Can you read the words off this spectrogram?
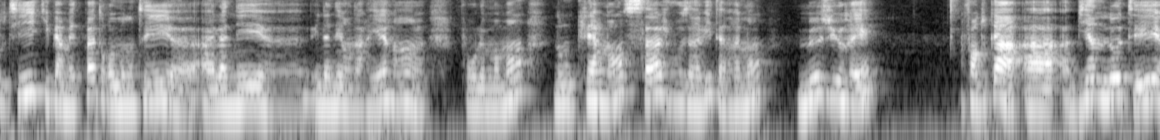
outils qui permettent pas de remonter euh, à l'année, euh, une année en arrière hein, pour le moment. Donc clairement, ça, je vous invite à vraiment mesurer, enfin en tout cas à, bien noter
